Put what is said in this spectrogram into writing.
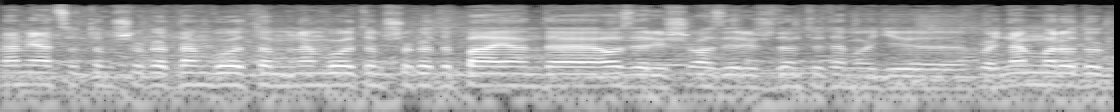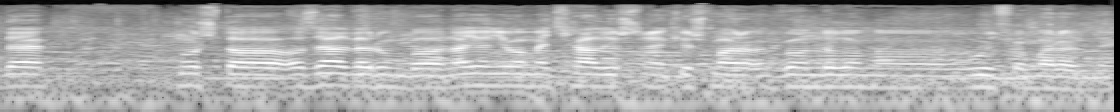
nem játszottam sokat, nem voltam, nem voltam sokat a pályán, de azért is, azért is döntöttem, hogy, hogy nem maradok, de most az Elverumban nagyon jól megy, hál' Istennek, és mar- gondolom úgy fog maradni.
